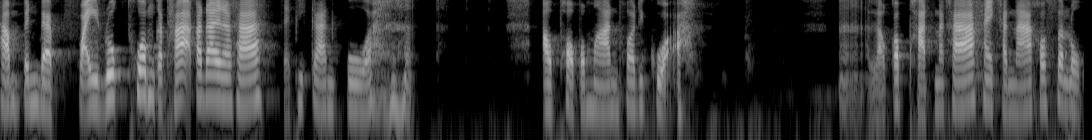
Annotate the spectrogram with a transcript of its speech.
ทำเป็นแบบไฟลุกท่วมกระทะก็ได้นะคะ แต่พี่การกลัว เอาพอประมาณพอดีกว่าเราก็ผัดนะคะ ให้คะน้าเขาสลบ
